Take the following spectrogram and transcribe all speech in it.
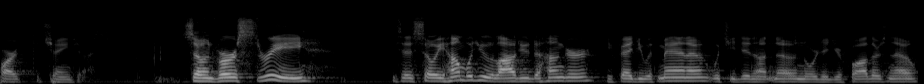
heart to change us. So in verse 3, he says, So he humbled you, allowed you to hunger. He fed you with manna, which you did not know, nor did your fathers know,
